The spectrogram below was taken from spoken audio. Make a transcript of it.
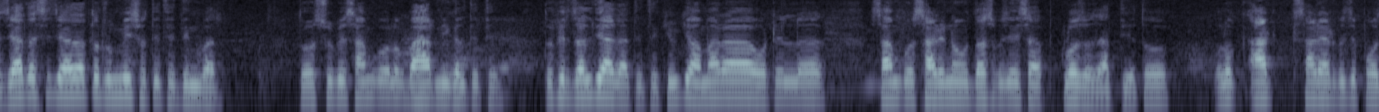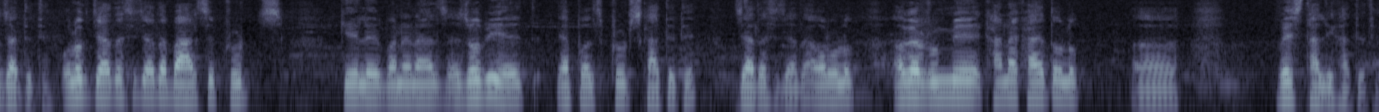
ज़्यादा से ज़्यादा तो रूम में ही सोते थे दिन भर। तो सुबह शाम को वो लोग बाहर निकलते थे तो फिर जल्दी आ जाते थे क्योंकि हमारा होटल शाम को साढ़े नौ दस बजे ऐसा क्लोज हो जाती है तो वो लोग आठ साढ़े आठ बजे पहुँच जाते थे। वो लोग ज़्यादा से ज़्यादा बाहर से फ्रूट्स केले बनाना जो भी है एप्पल्स फ्रूट्स खाते थे, ज़्यादा से ज़्यादा। और वो लोग, अगर रूम में खाना खाए तो वो लोग वेज थाली खाते थे।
